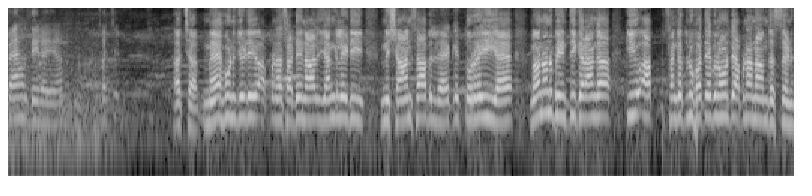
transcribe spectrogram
ਪਹਿਲ ਦੇ ਰਹੇ ਆ। ਬੱਚੇ ਅੱਛਾ ਮੈਂ ਹੁਣ ਜਿਹੜੇ ਆਪਣਾ ਸਾਡੇ ਨਾਲ ਯੰਗ ਲੇਡੀ ਨਿਸ਼ਾਨ ਸਾਹਿਬ ਲੈ ਕੇ ਤੁਰ ਰਹੀ ਹੈ ਮੈਂ ਉਹਨਾਂ ਨੂੰ ਬੇਨਤੀ ਕਰਾਂਗਾ ਕਿ ਆਪ ਸੰਗਤ ਨੂੰ ਫਤਿਹ ਬੁਲਾਉਣ ਤੇ ਆਪਣਾ ਨਾਮ ਦੱਸਣ।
